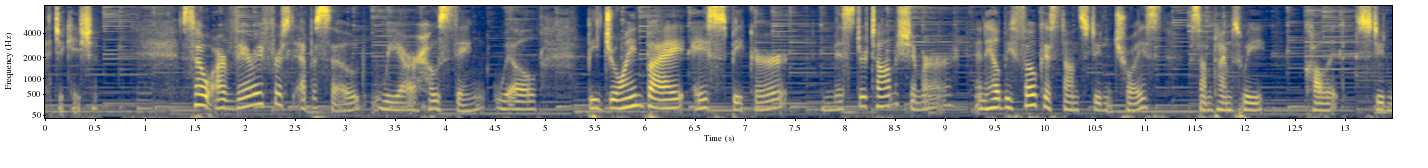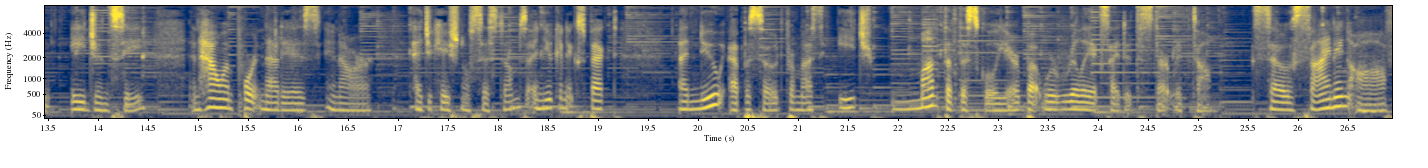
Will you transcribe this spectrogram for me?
education. So, our very first episode we are hosting will be joined by a speaker, Mr. Tom Schimmer, and he'll be focused on student choice. Sometimes we call it student agency, and how important that is in our educational systems. And you can expect a new episode from us each month of the school year, but we're really excited to start with Tom. So, signing off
